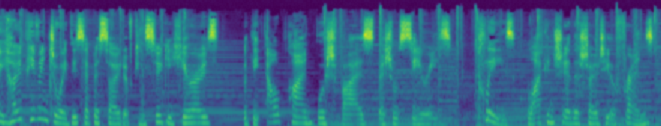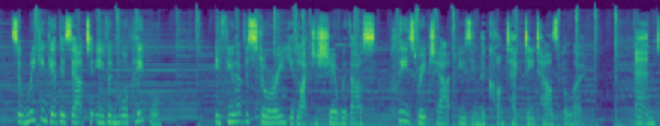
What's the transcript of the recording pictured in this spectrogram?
We hope you've enjoyed this episode of Kintsugi Heroes with the Alpine Bushfires special series. Please like and share the show to your friends so we can get this out to even more people. If you have a story you'd like to share with us, please reach out using the contact details below. And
